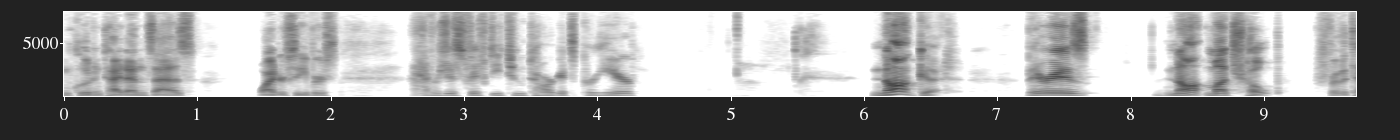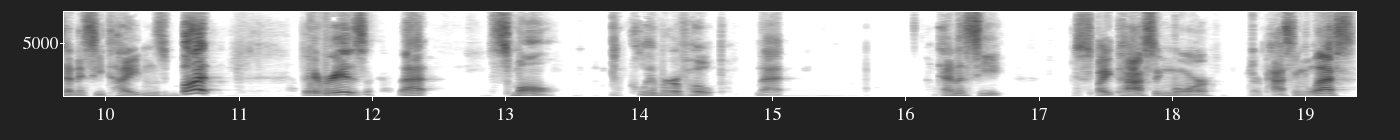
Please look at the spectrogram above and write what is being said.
including tight ends as wide receivers, averages 52 targets per year. Not good. There is not much hope for the Tennessee Titans, but there is that small glimmer of hope that Tennessee, despite passing more or passing less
